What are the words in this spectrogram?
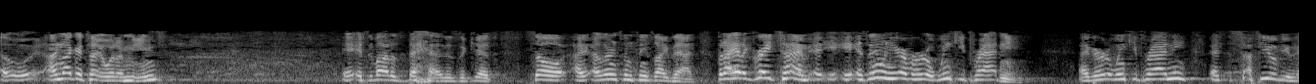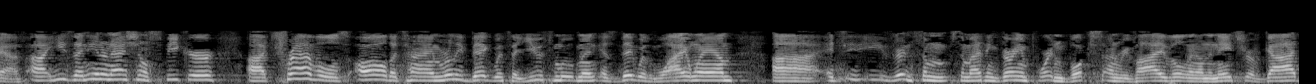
uh, I'm not going to tell you what it means. It's about as bad as it gets. So I, I learned some things like that. But I had a great time. Has anyone here ever heard of Winky Pratney? Have you heard of Winky Pratney? A few of you have. Uh, he's an international speaker, uh, travels all the time, really big with the youth movement, is big with YWAM. Uh, he's written some, some, I think, very important books on revival and on the nature of God.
